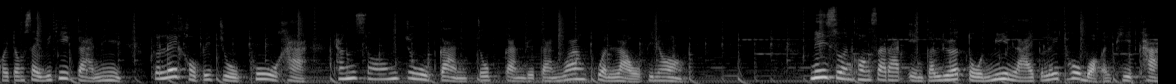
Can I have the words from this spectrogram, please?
ข่อยต้องใส่วิธีการนี่ก็เลยเขาไปจูบผู้ค่ะ ทั้งสองจูบกันจบกันโดยการว่างขวดเหล่าพี่น้อง ในส่วนของสารัตเองก็เลือโตนมีหลายก็เลยโทรบอกไอพีทค่ะ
